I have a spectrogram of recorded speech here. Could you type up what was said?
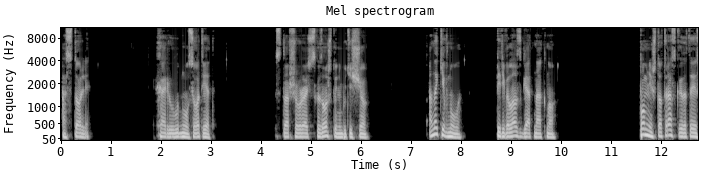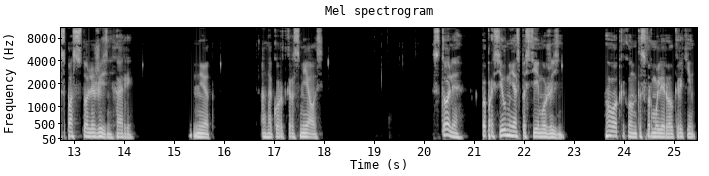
а Столле. Харри улыбнулся в ответ. «Старший врач сказал что-нибудь еще?» Она кивнула, перевела взгляд на окно. Помнишь тот раз, когда ты спас Столе жизнь, Харри?» «Нет». Она коротко рассмеялась. Столе попросил меня спасти ему жизнь. Вот как он это сформулировал, кретин.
